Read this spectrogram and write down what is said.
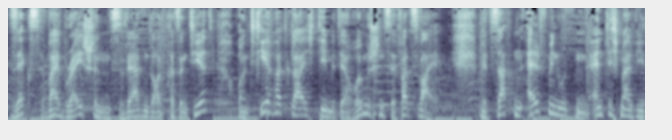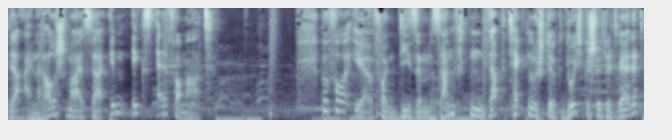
Sechs Vibrations werden dort präsentiert und ihr hört gleich die mit der römischen Ziffer 2. Mit satten elf Minuten endlich mal wieder ein Rauschmeißer im XL-Format. Bevor ihr von diesem sanften Dub-Techno-Stück durchgeschüttelt werdet,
